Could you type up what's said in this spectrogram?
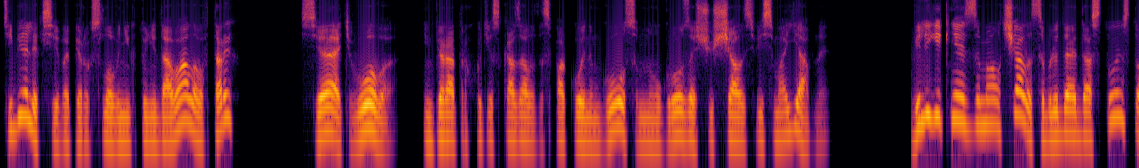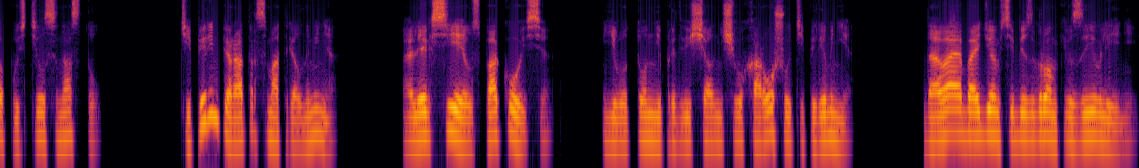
«Тебе, Алексей, во-первых, слова никто не давал, а во-вторых...» «Сядь, Вова!» Император хоть и сказал это спокойным голосом, но угроза ощущалась весьма явная. Великий князь замолчал и, соблюдая достоинство, опустился на стул. Теперь император смотрел на меня. «Алексей, успокойся». Его тон не предвещал ничего хорошего теперь и мне. «Давай обойдемся без громких заявлений.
